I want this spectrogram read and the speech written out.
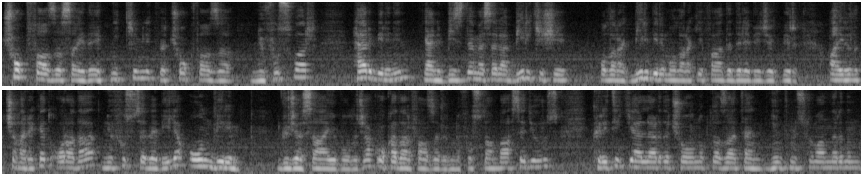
çok fazla sayıda etnik kimlik ve çok fazla nüfus var. Her birinin yani bizde mesela bir kişi olarak bir birim olarak ifade edilebilecek bir ayrılıkçı hareket orada nüfus sebebiyle 10 birim güce sahip olacak. O kadar fazla bir nüfustan bahsediyoruz. Kritik yerlerde çoğunlukla zaten Hint Müslümanlarının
